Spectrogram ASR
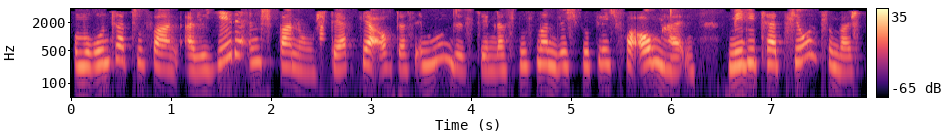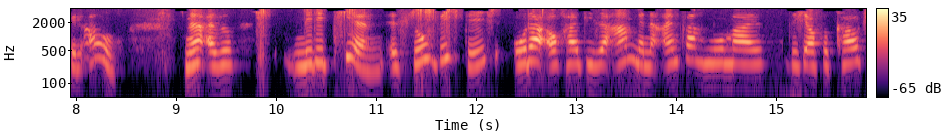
um runterzufahren. Also jede Entspannung stärkt ja auch das Immunsystem. Das muss man sich wirklich vor Augen halten. Meditation zum Beispiel auch. Ne, also meditieren ist so wichtig oder auch halt diese Armbänder einfach nur mal sich auf die Couch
